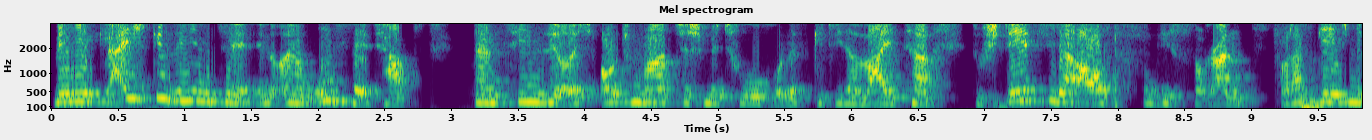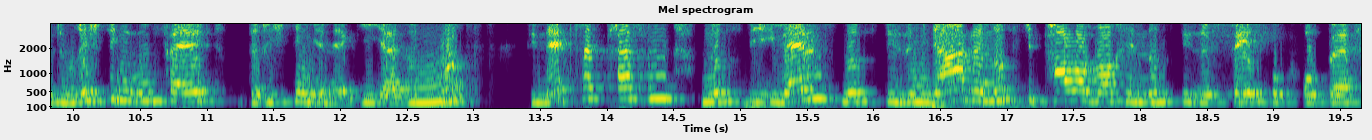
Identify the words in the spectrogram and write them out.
Wenn ihr Gleichgesinnte in eurem Umfeld habt, dann ziehen sie euch automatisch mit hoch und es geht wieder weiter. Du stehst wieder auf und gehst voran. Aber das geht mit dem richtigen Umfeld, mit der richtigen Energie. Also nutzt die Netzwerktreffen, nutzt die Events, nutzt die Seminare, nutzt die Powerwoche, nutzt diese Facebook-Gruppe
